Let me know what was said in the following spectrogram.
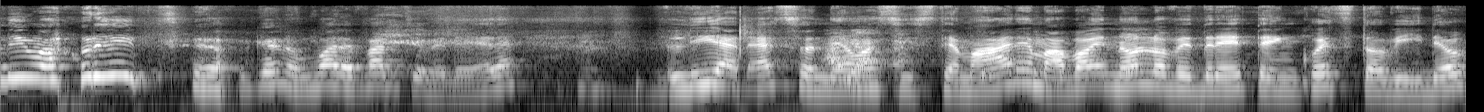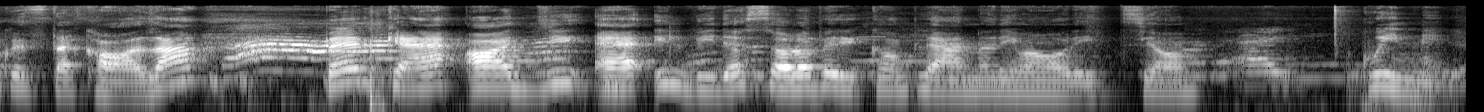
di Maurizio che non vuole farci vedere. Lì adesso andiamo a sistemare, ma voi non lo vedrete in questo video, questa cosa, perché oggi è il video solo per il compleanno di Maurizio. Quindi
